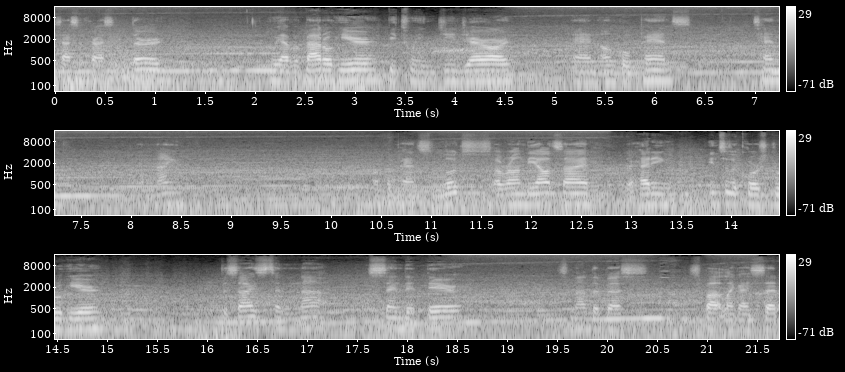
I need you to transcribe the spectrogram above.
Sassafras in third. We have a battle here between Gene Gerard and Uncle Pants, 10th and 9th. Pants looks around the outside. They're heading into the corkscrew here. Decides to not send it there. It's not the best spot, like I said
